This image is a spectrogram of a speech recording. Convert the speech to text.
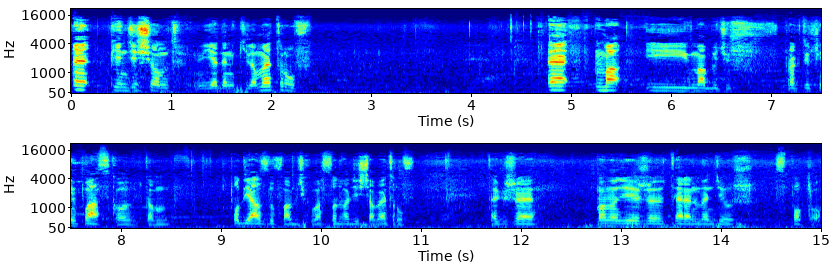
e, 51 km. E, ma, I ma być już praktycznie płasko. Tam podjazdów ma być chyba 120 metrów. Także mam nadzieję, że teren będzie już spoko.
